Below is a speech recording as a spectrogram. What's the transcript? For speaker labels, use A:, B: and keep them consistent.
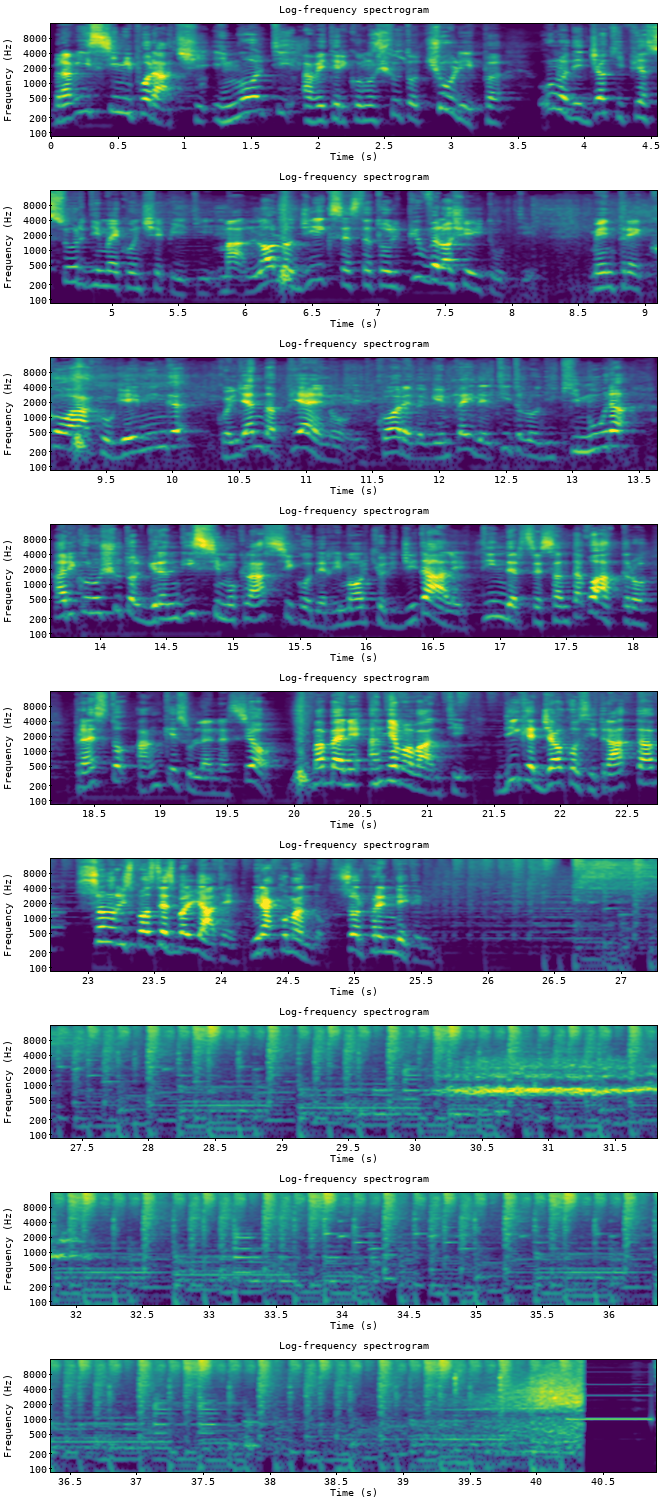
A: Bravissimi poracci, in molti avete riconosciuto Tulip, uno dei giochi più assurdi mai concepiti, ma Lollo GX è stato il più veloce di tutti. Mentre Kohaku Gaming, cogliendo appieno il cuore del gameplay del titolo di Kimura, ha riconosciuto il grandissimo classico del rimorchio digitale, Tinder 64, presto anche sull'NSO. Va bene, andiamo avanti. Di che gioco si tratta? Sono risposte sbagliate, mi raccomando, sorprendetemi.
